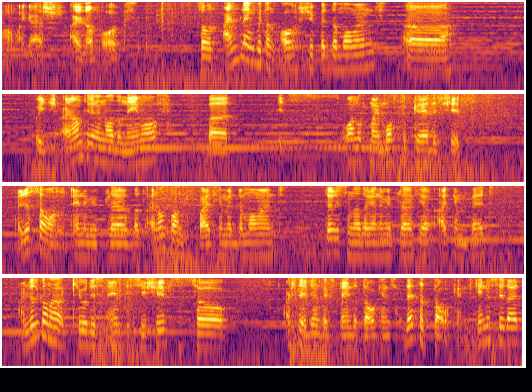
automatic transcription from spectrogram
oh my gosh, I love orcs. So I'm playing with an orc ship at the moment, uh, which I don't really know the name of, but it's one of my most upgraded ships. I just saw an enemy player, but I don't want to fight him at the moment. There is another enemy player here, I can bet. I'm just gonna kill these NPC ships, so Actually, I didn't explain the tokens. That's a token. Can you see that?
